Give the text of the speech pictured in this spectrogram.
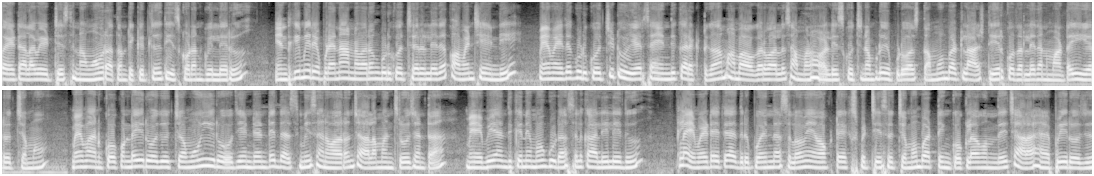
బయట అలా వెయిట్ చేస్తున్నాము. వ్రతం టికెట్లు తీసుకోవడానికి వెళ్ళారు. ఇంతకీ మీరు ఎప్పుడైనా అన్నవరం గుడికి వచ్చారో లేదో కామెంట్ చేయండి. మేమైతే గుడికి వచ్చి టూ ఇయర్స్ అయింది కరెక్ట్గా మా బావగారు వాళ్ళు సమ్మర్ హాలిడేస్కి వచ్చినప్పుడు ఎప్పుడు వస్తాము బట్ లాస్ట్ ఇయర్ కుదరలేదనమాట ఈ ఇయర్ వచ్చాము. మేము అనుకోకుండా ఈ రోజు వచ్చాము. ఈ రోజు ఏంటంటే దశమి శనివారం చాలా మంచి రోజు అంట. మేబీ అందుకేనేమో గుడి అసలు ఖాళీ లేదు. క్లైమేట్ అయితే అదిరిపోయింది అసలు. మేము ఒకటే ఎక్స్పెక్ట్ చేసి వచ్చాము బట్ ఇంకొకలాగా ఉంది. చాలా హ్యాపీ ఈరోజు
